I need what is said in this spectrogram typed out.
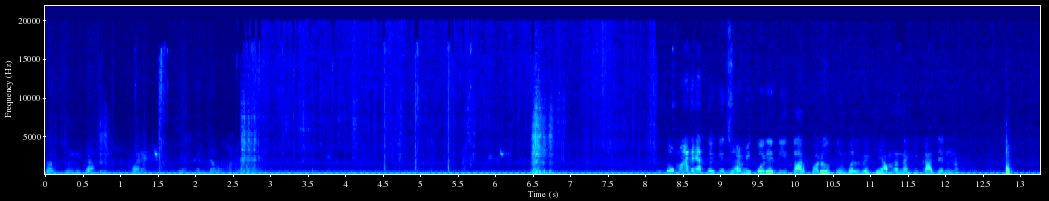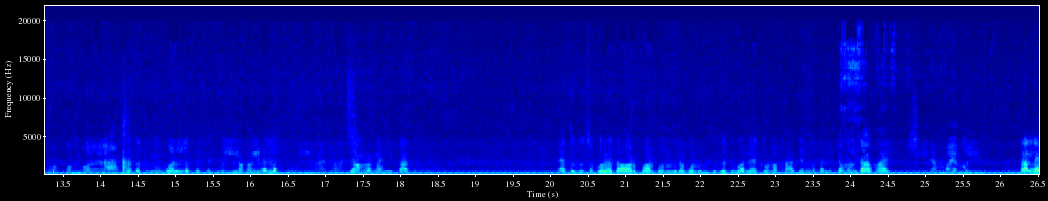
চচ্চড়িটা পরে তেল তোমার এত কিছু আমি করে দিই তারপরেও তুমি বলবে কি আমরা নাকি কাজের না। কখন বললাম? সে তো তুমি বললে তো সে সকালবেলা একটু বলি মাঝে মাঝে। যে আমরা নাকি কাজ এত কিছু করে দেওয়ার পর বন্ধুরা বলুন তো যদি বলে কোনো কাজের না তাহলে কেমন রাগ হয়? সেরম ভাই বলি তাহলে?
